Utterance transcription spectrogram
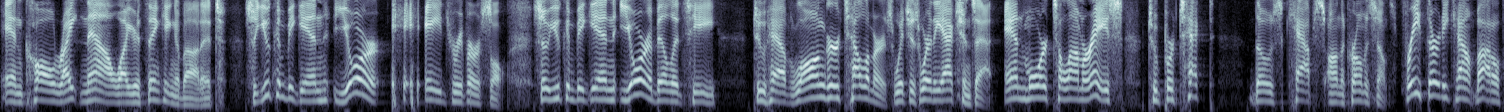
and call right now while you're thinking about it so you can begin your age reversal. So you can begin your ability to have longer telomeres, which is where the action's at, and more telomerase to protect those caps on the chromosomes. Free 30 count bottle.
